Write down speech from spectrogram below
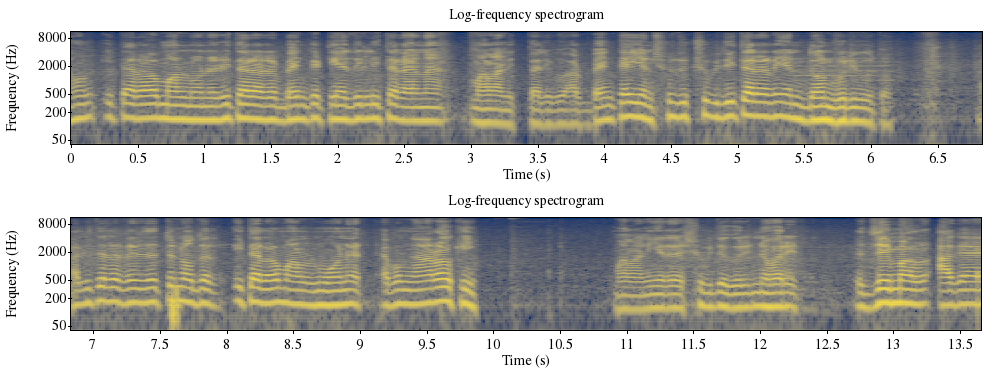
এখন ইতারাও মাল মনে ইতারা ব্যাংকে টিয়া দিলে ইতারা না মাল আনিতে পারিব। আর ব্যাংকে ইয়ান সুযোগ সুবিধা ইতারা ইয়ান দন ভরিব তো। আর ইতারা যেতে নদের, ইতারাও মাল মনের এবং আরও কি মাল আনিয়ে সুবিধা করি না পারি যে মাল আগে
